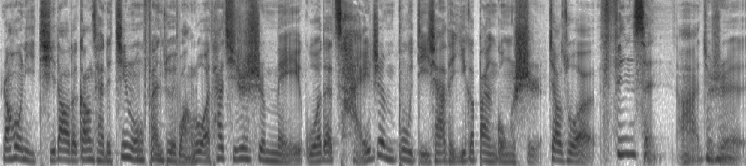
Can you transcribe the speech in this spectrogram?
然后你提到的刚才的金融犯罪网络，它其实是美国的财政部底下的一个办公室，叫做 FinCEN 啊，就是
